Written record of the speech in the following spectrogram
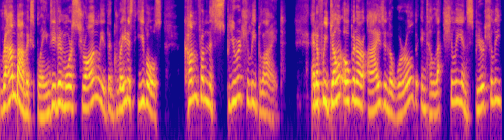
Rambam explains even more strongly that the greatest evils come from the spiritually blind and if we don't open our eyes in the world intellectually and spiritually,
